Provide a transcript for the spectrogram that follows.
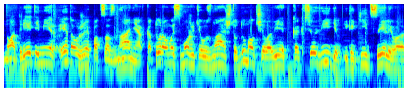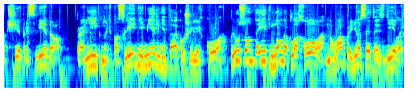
Ну а третий мир – это уже подсознание, в котором вы сможете узнать, что думал человек, как все видел и какие цели вообще преследовал. Проникнуть в последний мир не так уж и легко. Плюс он таит много плохого, но вам придется это сделать.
